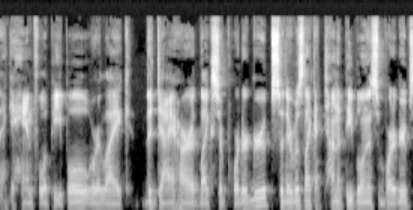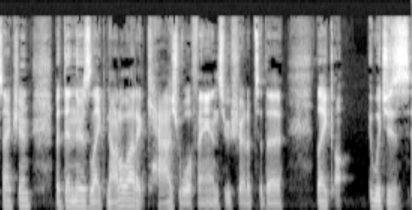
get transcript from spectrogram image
like a handful of people, were like the diehard like supporter groups. So there was like a ton of people in the supporter group section, but then there's like not a lot of casual fans who showed up to the like, which is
